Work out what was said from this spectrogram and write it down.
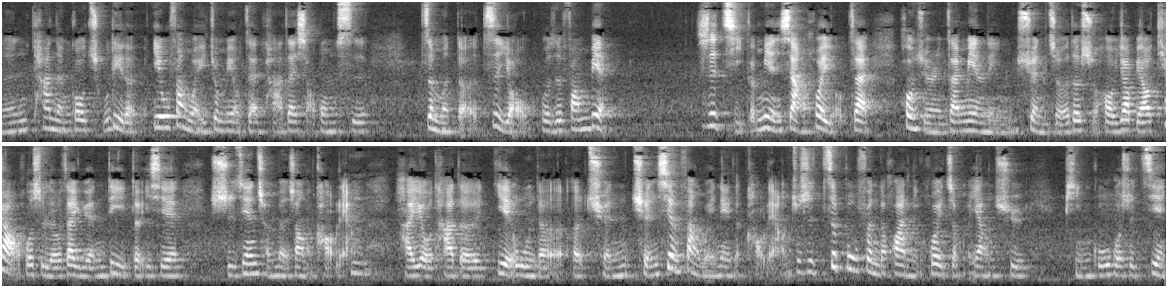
能他能够处理的业务范围就没有在他在小公司这么的自由或者是方便。这几个面向会有在候选人在面临选择的时候，要不要跳或是留在原地的一些时间成本上的考量，还有他的业务的呃权权限范围内的考量，就是这部分的话，你会怎么样去评估或是建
